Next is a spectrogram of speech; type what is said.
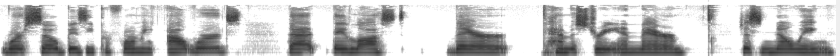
were so busy performing outwards that they lost their chemistry and their just knowing,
